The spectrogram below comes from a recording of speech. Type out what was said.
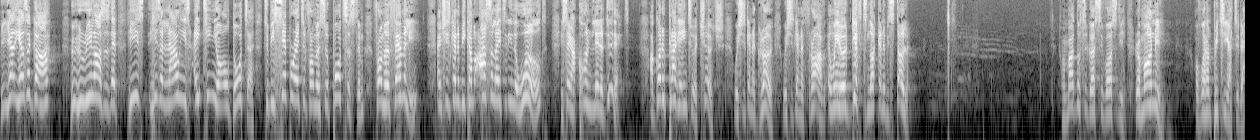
Here's a guy who, who realizes that he's, he's allowing his 18 year old daughter to be separated from her support system, from her family, and she's going to become isolated in the world. He's saying, I can't let her do that. I've got to plug her into a church where she's going to grow, where she's going to thrive, and where her gift's not going to be stolen. I'm about to go to varsity. Remind me of what I'm preaching at today.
